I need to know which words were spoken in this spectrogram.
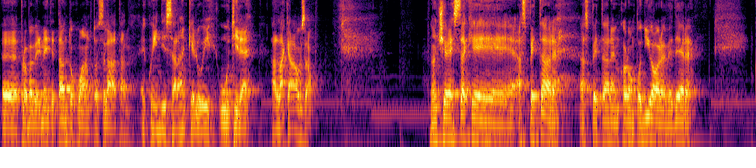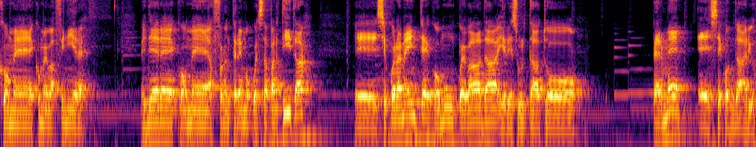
eh, probabilmente tanto quanto Slatan e quindi sarà anche lui utile alla causa. Non ci resta che aspettare, aspettare ancora un po' di ore, vedere come, come va a finire, vedere come affronteremo questa partita. E sicuramente comunque vada il risultato per me è secondario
